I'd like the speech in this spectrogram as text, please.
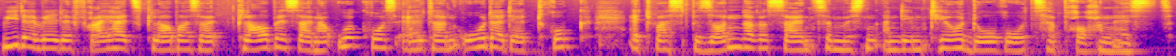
wie der wilde Freiheitsglaube seiner Urgroßeltern oder der Druck, etwas Besonderes sein zu müssen, an dem Theodoro zerbrochen ist.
